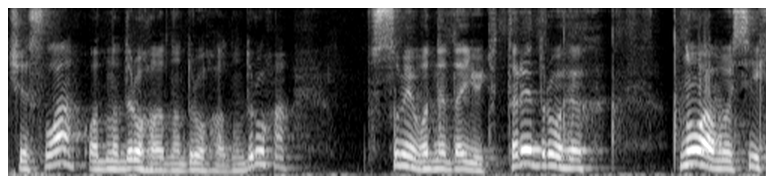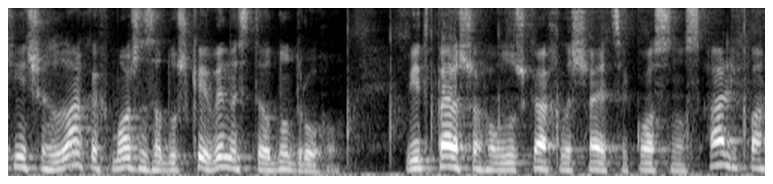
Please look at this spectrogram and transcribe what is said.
числа: одна друга, одна друга, одна друга. В сумі вони дають три других. Ну а в усіх інших доданках можна за дужки винести одну другу. Від першого в дужках лишається косинус альфа,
